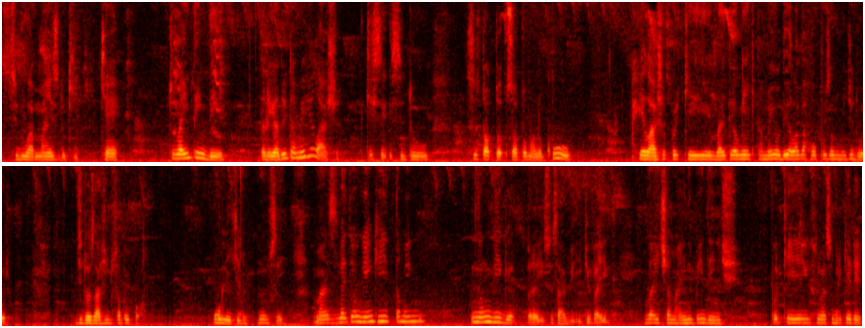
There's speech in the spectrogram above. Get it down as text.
se doar mais do que quer, tu vai entender, tá ligado? E também relaxa. Que se, se tu se tu to, só tomar no cu, relaxa porque vai ter alguém que também odeia lavar roupa usando medidor de dosagem do sabão pó. O líquido, não sei. Mas vai ter alguém que também não liga para isso, sabe? E que vai vai te amar independente. Porque isso não é sobre querer.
